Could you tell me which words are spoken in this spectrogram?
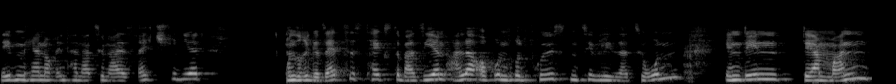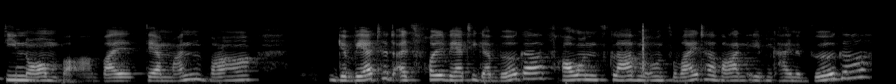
nebenher noch internationales Recht studiert. Unsere Gesetzestexte basieren alle auf unseren frühesten Zivilisationen, in denen der Mann die Norm war, weil der Mann war gewertet als vollwertiger Bürger. Frauen, Sklaven und so weiter waren eben keine Bürger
